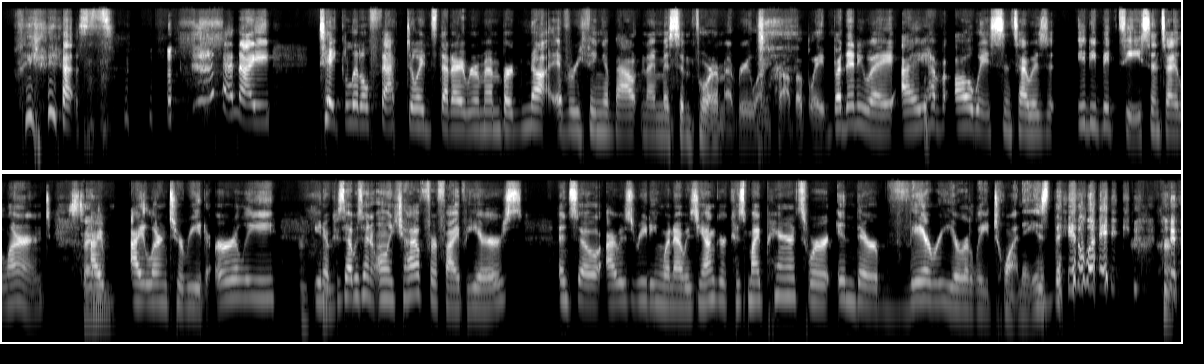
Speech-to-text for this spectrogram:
yes. and I take little factoids that I remember not everything about and I misinform everyone probably. But anyway, I have always since I was itty bitty, since I learned, I Same. I learned to read early, you know, mm-hmm. because I was an only child for five years. And so I was reading when I was younger because my parents were in their very early 20s. They like,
